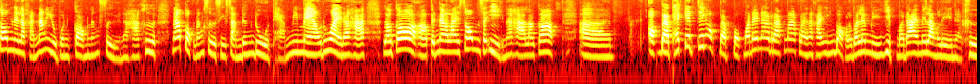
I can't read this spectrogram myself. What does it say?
ส้มเนี่ยแหละค่ะนั่งอยู่บนกองหนังสือนะคะ คือหน้าปกหนังสือสีสันดึงดูดแถมมีแมวด้วยนะคะ แล้วก็เป็นแมวลายส้มซะอีกนะคะ แล้วก็ ออกแบบแพคเกจจิ้งออกแบบปกมาได้น่ารักมากเลยนะคะ อิงบอกเลยว่าเล่มนี้หยิบมาได้ไม่ลังเลเนี่ยคือ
